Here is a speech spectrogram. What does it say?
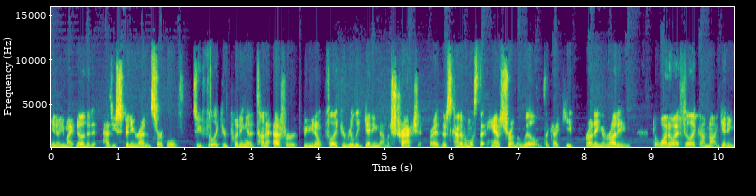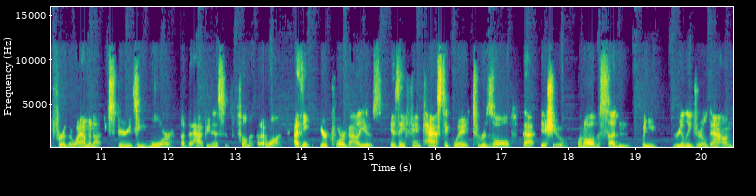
you know you might know that it has you spinning around in circles so you feel like you're putting in a ton of effort but you don't feel like you're really getting that much traction right there's kind of almost that hamster on the wheel it's like i keep running and running but why do i feel like i'm not getting further why am i not experiencing more of the happiness and fulfillment that i want i think your core values is a fantastic way to resolve that issue when all of a sudden when you really drill down,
